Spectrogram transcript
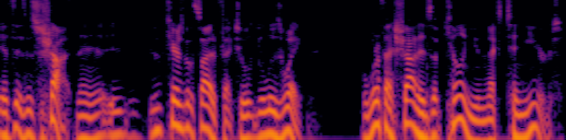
It's, it's a shot. Who cares about the side effects? You'll, you'll lose weight. But what if that shot ends up killing you in the next 10 years?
